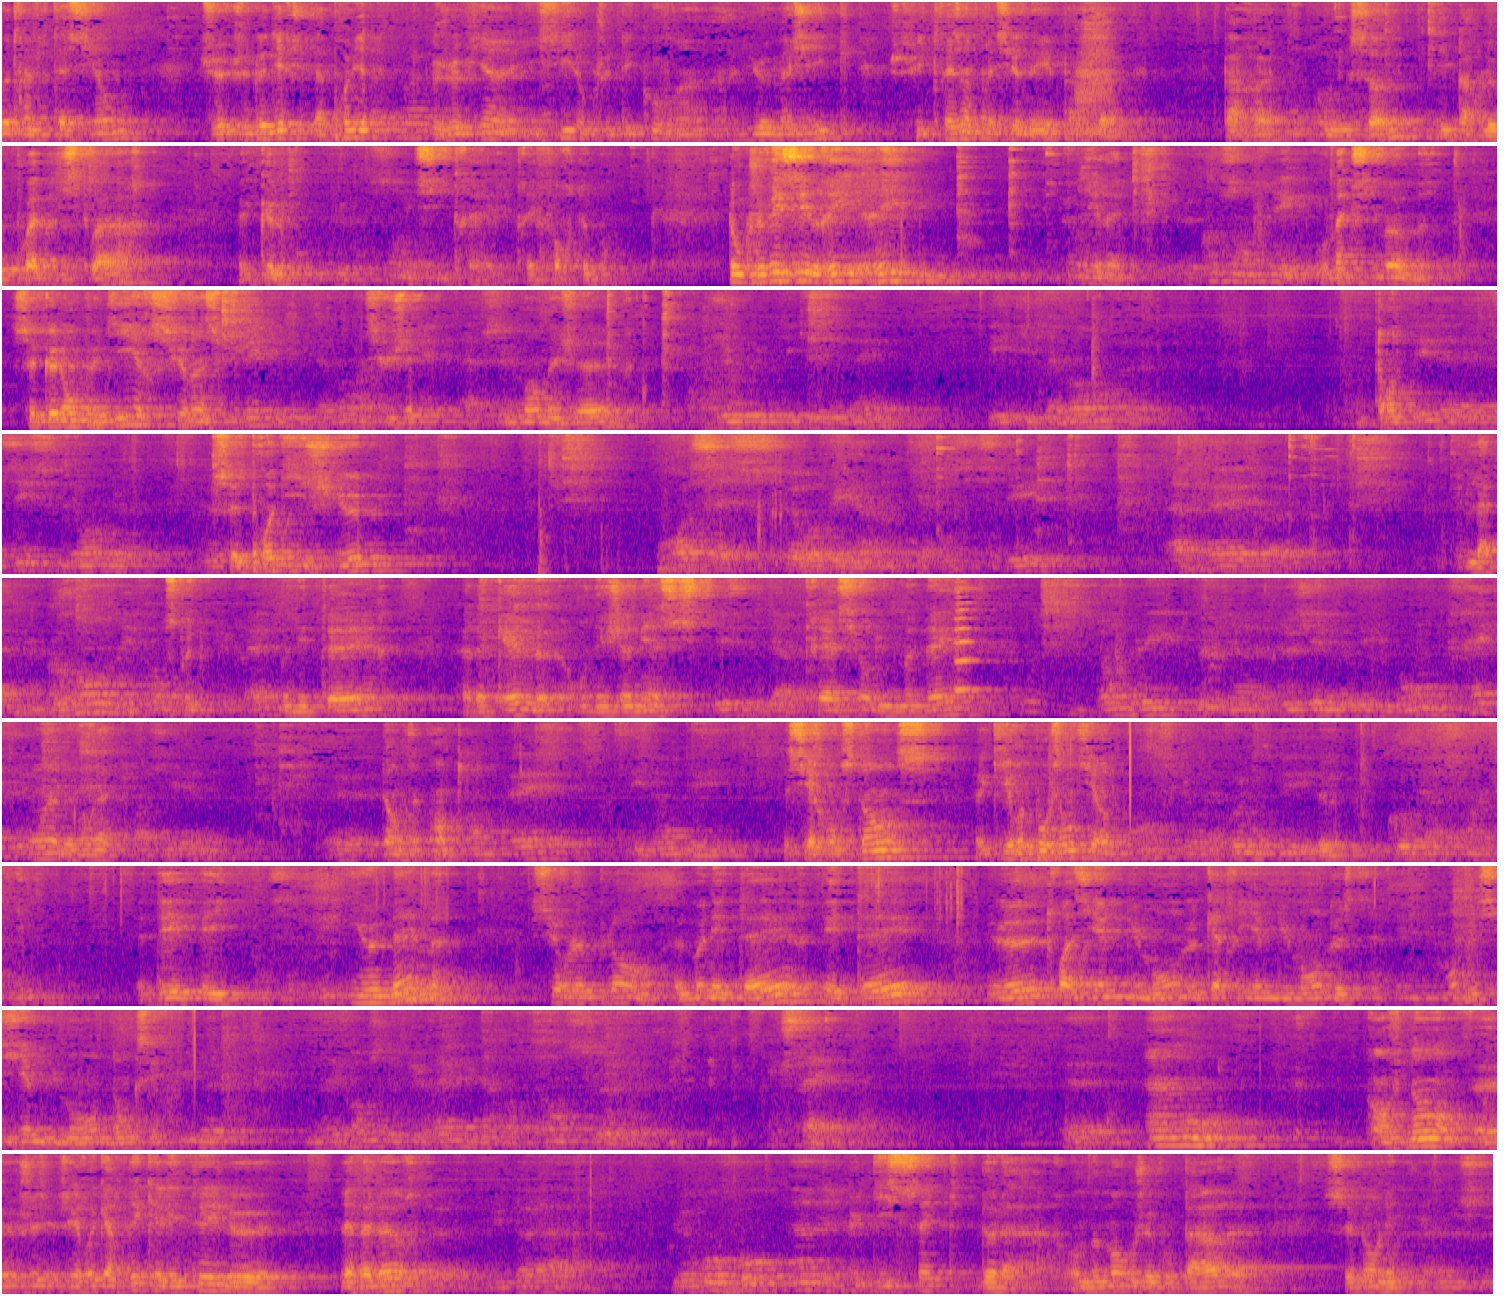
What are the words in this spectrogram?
votre invitation. Je, dois dire que c'est la première fois que je viens ici, donc je découvre un, lieu magique. Je suis très impressionné par, par où nous sommes et par le poids de l'histoire que l'on sent ici très, très fortement. Donc je vais essayer de concentrer au maximum ce que l'on peut dire sur un sujet un sujet absolument majeur, euh, tenter d'analyser sous l'angle de ce prodigieux process européen qui a consisté à faire euh, la plus grande réforme structurelle monétaire à laquelle on n'ait jamais assisté, c'est-à-dire la création d'une monnaie qui d'emblée devient la deuxième monnaie du monde, très très loin devant la dans, en et dans des circonstances euh, qui reposent entièrement sur la volonté de coopération intime des pays concernés, qui eux-mêmes, sur le plan monétaire, étaient le troisième du monde, le quatrième du monde, le le sixième du monde. Donc c'est une, réforme structurelle d'une importance euh, extrême. Euh, un mot, en venant, euh, j'ai regardé quelle était la valeur du dollar. L'euro vaut 1,17 dollars au moment où je vous parle, selon les derniers chiffres.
